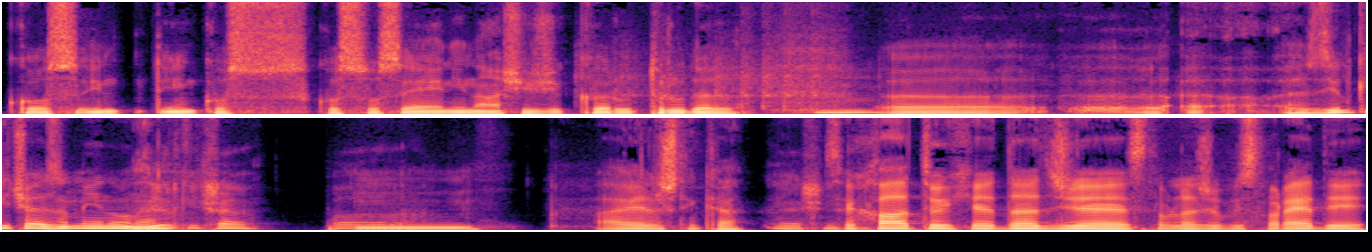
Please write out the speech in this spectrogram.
Ko, s- in, in ko, ko so se eni naši že kar utrudili. Uh, uh, uh, Zilkiča je zamenil. ne? Zilkiča, pa Mm, A Elšnika. je še Se hotel jih je dati, že sta bila že v bistvu redi,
